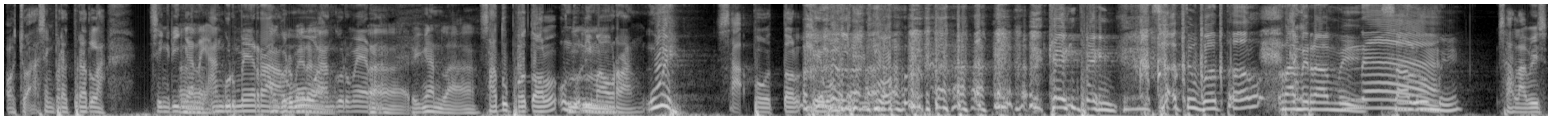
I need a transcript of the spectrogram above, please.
ojo asing berat-berat lah, sing ringan Ah. nih, anggur merah, Anggur Oh, merah. anggur merah, Heeh, ringan lah. satu botol untuk lima orang, wih, sak botol, kayak wong limo. Geng. Satu botol rame-rame. Nah. Salume. salah wis,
